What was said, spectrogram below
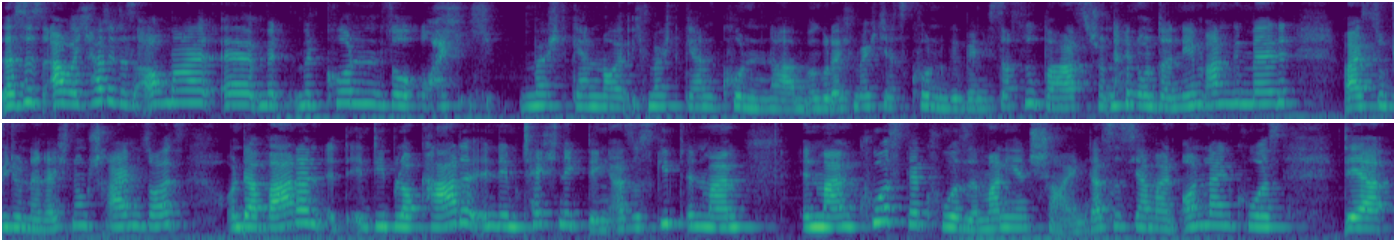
Das ist aber, ich hatte das auch mal äh, mit, mit Kunden so, oh, ich, ich möchte gerne neu, ich möchte gerne Kunden haben oder ich möchte jetzt Kunden gewinnen. Ich sag, super, hast schon dein Unternehmen angemeldet? Weißt du, wie du eine Rechnung schreiben sollst? Und da war dann die Blockade in dem Technikding. Also es gibt in meinem, in meinem Kurs der Kurse, Money and Shine, das ist ja mein Online-Kurs, der,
